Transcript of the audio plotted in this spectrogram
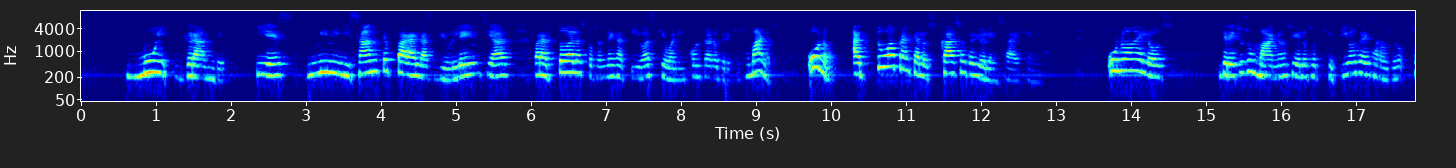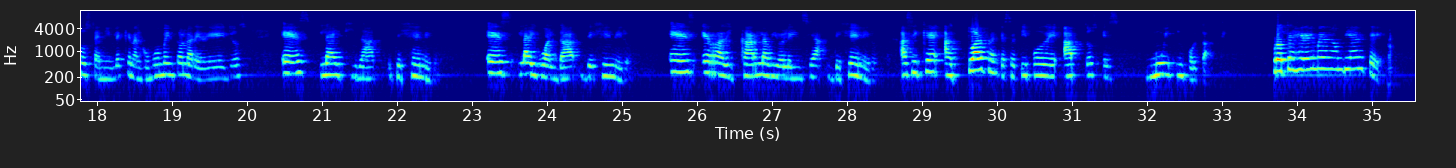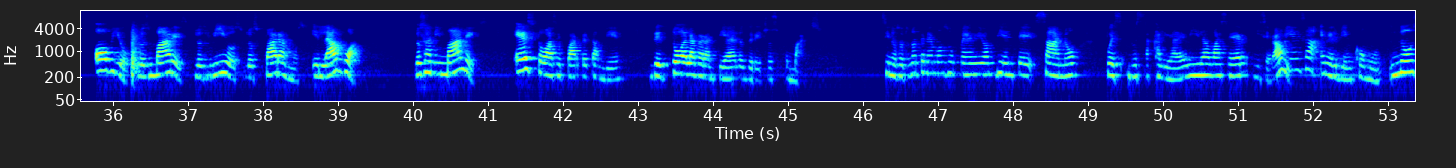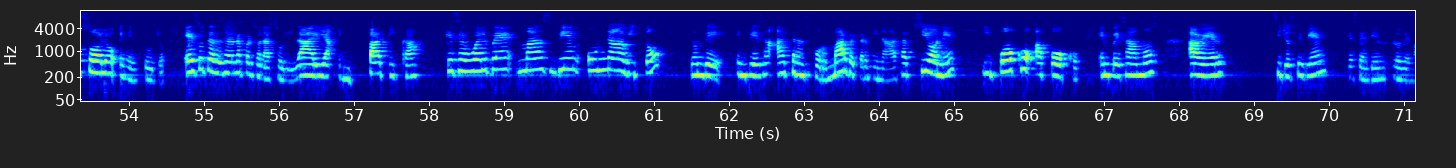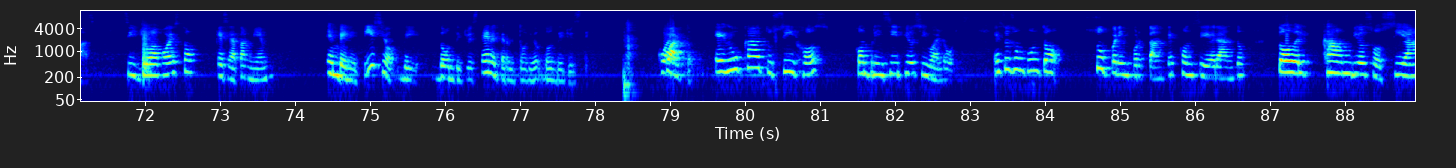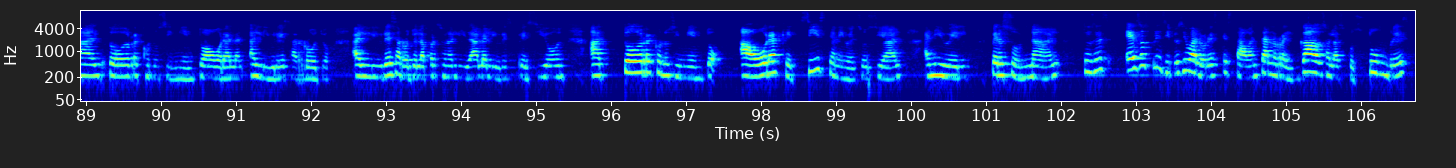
muy grande y es minimizante para las violencias, para todas las cosas negativas que van en contra de los derechos humanos. Uno, actúa frente a los casos de violencia de género. uno de los derechos humanos y de los objetivos de desarrollo sostenible, que en algún momento hablaré de ellos, es la equidad de género, es la igualdad de género, es erradicar la violencia de género. Así que actuar frente a este tipo de actos es muy importante. Proteger el medio ambiente, obvio, los mares, los ríos, los páramos, el agua, los animales. Esto hace parte también de toda la garantía de los derechos humanos. Si nosotros no tenemos un medio ambiente sano, pues nuestra calidad de vida va a ser miserable. Piensa en el bien común, no solo en el tuyo. Esto te hace ser una persona solidaria, empática, que se vuelve más bien un hábito donde empieza a transformar determinadas acciones y poco a poco empezamos a ver si yo estoy bien, que estén bien los demás. Si yo hago esto, que sea también en beneficio de donde yo esté, en el territorio donde yo esté. Cuarto, educa a tus hijos con principios y valores. Esto es un punto súper importante considerando todo el cambio social, todo el reconocimiento ahora al, libre desarrollo, al libre desarrollo de la personalidad, a la libre expresión, a todo reconocimiento ahora que existe a nivel social, a nivel personal. Entonces, esos principios y valores que estaban tan arraigados a las costumbres,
